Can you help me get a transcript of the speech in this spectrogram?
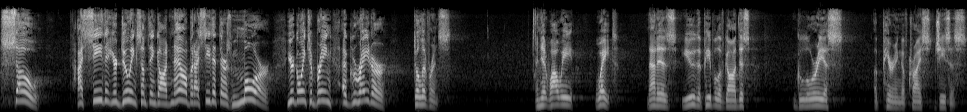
So, I see that you're doing something, God, now, but I see that there's more. You're going to bring a greater deliverance. And yet, while we wait, that is, you, the people of God, this glorious appearing of Christ Jesus,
